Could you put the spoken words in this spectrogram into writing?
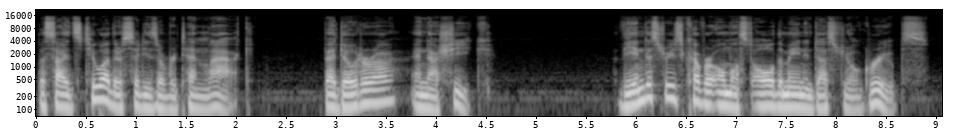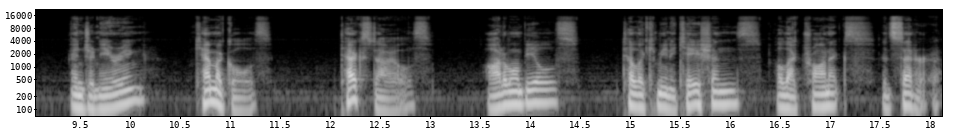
besides two other cities over 10 lakh Vadodara and Nashik. The industries cover almost all the main industrial groups engineering, chemicals, textiles, automobiles, telecommunications, electronics, etc.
